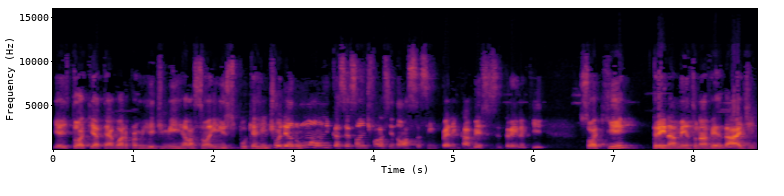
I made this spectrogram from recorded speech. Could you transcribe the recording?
e aí estou aqui até agora para me redimir em relação a isso, porque a gente olhando uma única sessão, a gente fala assim, nossa, sem pé nem cabeça esse treino aqui. Só que treinamento, na verdade,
